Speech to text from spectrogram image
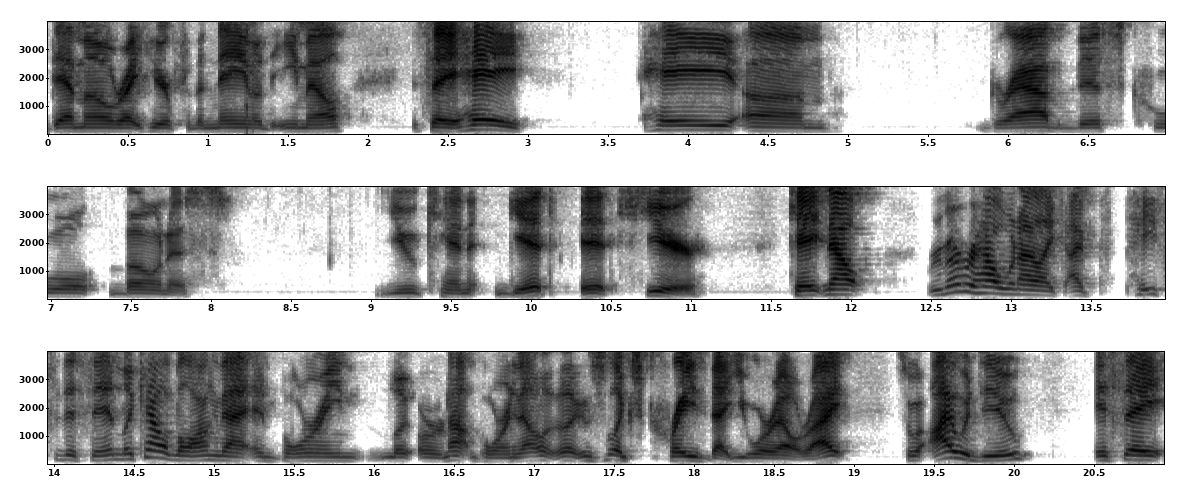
demo right here for the name of the email. You say, hey, hey, um, grab this cool bonus. You can get it here. Okay, now remember how when I like I pasted this in, look how long that and boring or not boring, that like, just looks crazy that URL, right? So what I would do is say,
